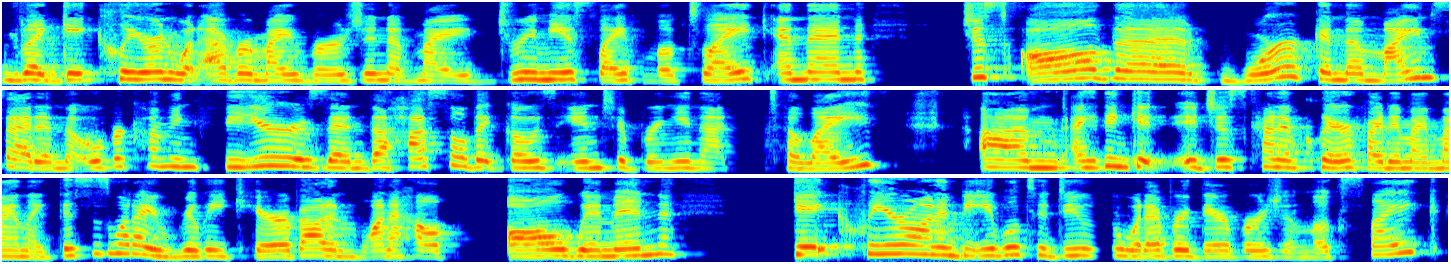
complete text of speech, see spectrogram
like get clear on whatever my version of my dreamiest life looked like. And then just all the work and the mindset and the overcoming fears and the hustle that goes into bringing that to life um, I think it, it just kind of clarified in my mind, like, this is what I really care about and want to help all women get clear on and be able to do whatever their version looks like.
